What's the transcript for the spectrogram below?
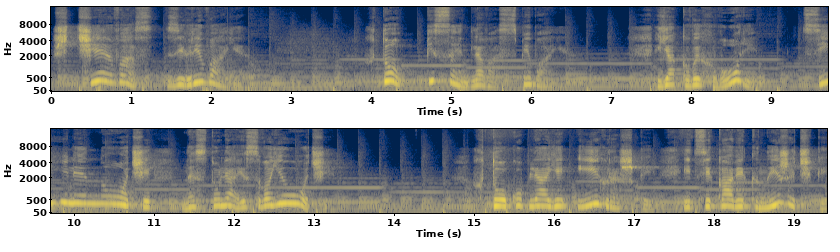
ще вас зігріває? Хто пісень для вас співає? Як ви хворі, цілі ночі не стуляє свої очі? Хто купляє іграшки і цікаві книжечки?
